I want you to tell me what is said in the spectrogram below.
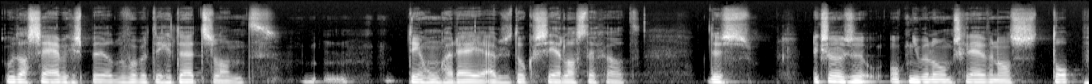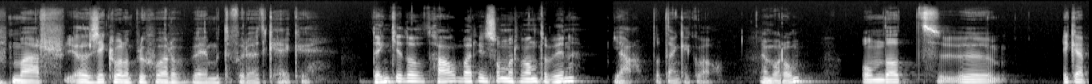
hoe dat zij hebben gespeeld, bijvoorbeeld tegen Duitsland, tegen Hongarije, hebben ze het ook zeer lastig gehad. Dus ik zou ze ook niet willen omschrijven als top, maar ja, zeker wel een ploeg waar wij moeten vooruitkijken. Denk je dat het haalbaar is om ervan te winnen? Ja, dat denk ik wel. En waarom? Omdat uh, ik heb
